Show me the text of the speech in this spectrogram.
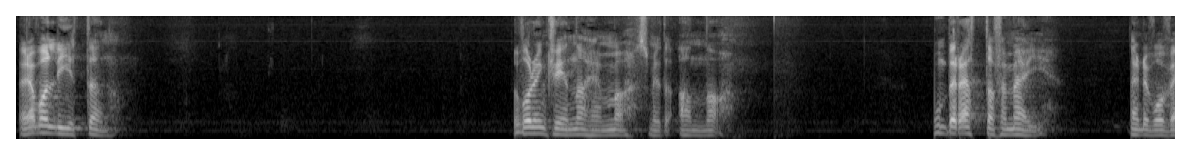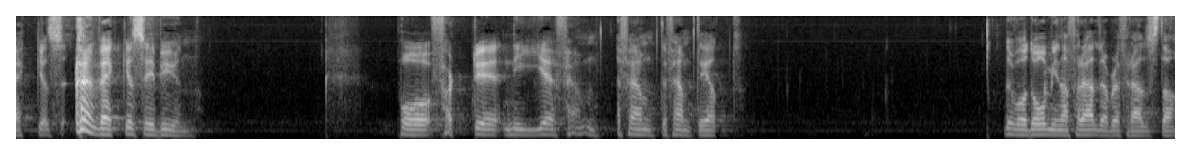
När jag var liten då var det en kvinna hemma som hette Anna. Hon berättade för mig när det var väckelse, väckelse i byn på 49, 50, 51. Det var då mina föräldrar blev frälsta.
